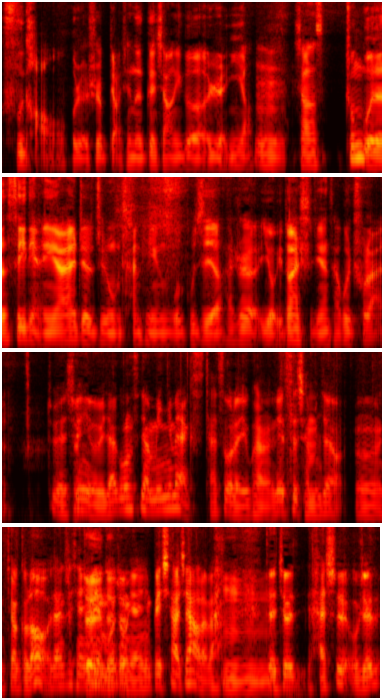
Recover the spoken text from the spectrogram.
思考，或者是表现的更像一个人一样。嗯，像中国的 C 点 AI 这这种产品，我估计还是有一段时间才会出来的。对，最近有一家公司叫 Minimax，它做了一款类似产品叫嗯叫 Glow，但之前因为某种原因被下架了吧？嗯嗯。对，就还是我觉得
